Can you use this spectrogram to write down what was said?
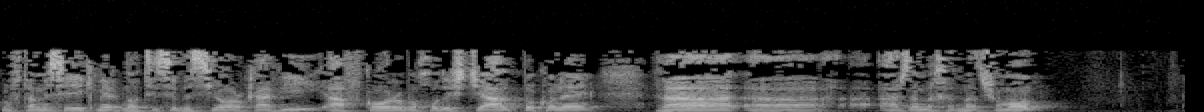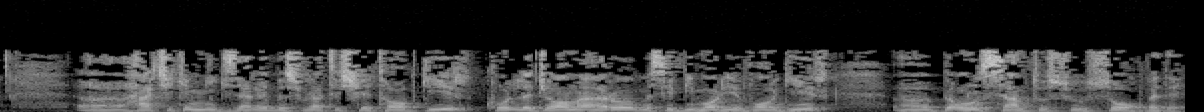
گفتم مثل یک مغناطیس بسیار قوی افکار رو به خودش جلب بکنه و ارزم به خدمت شما هرچی که میگذره به صورت شتابگیر کل جامعه رو مثل بیماری واگیر به اون سمت و سو سوق بده.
